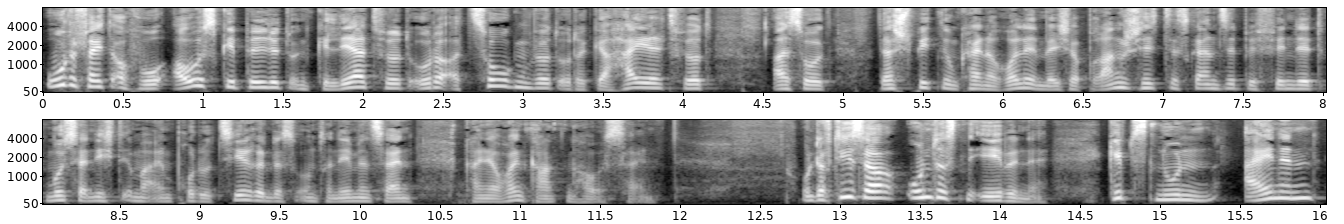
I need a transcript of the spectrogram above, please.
oder vielleicht auch wo ausgebildet und gelehrt wird oder erzogen wird oder geheilt wird. Also das spielt nun keine Rolle, in welcher Branche sich das Ganze befindet, muss ja nicht immer ein produzierendes Unternehmen sein, kann ja auch ein Krankenhaus sein. Und auf dieser untersten Ebene gibt es nun einen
